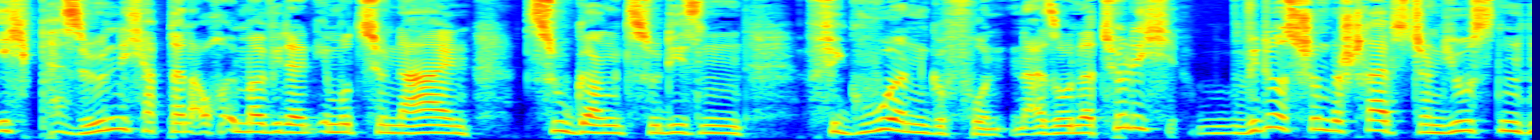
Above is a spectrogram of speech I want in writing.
ich persönlich habe dann auch immer wieder einen emotionalen Zugang zu diesen Figuren gefunden. Also natürlich, wie du es schon beschreibst, John Huston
